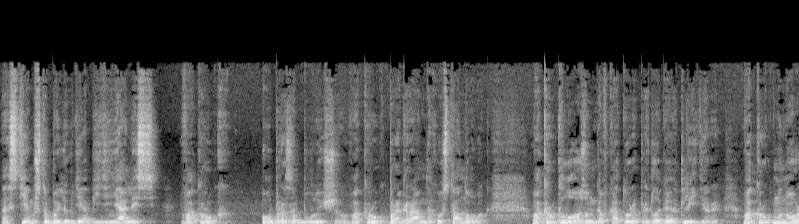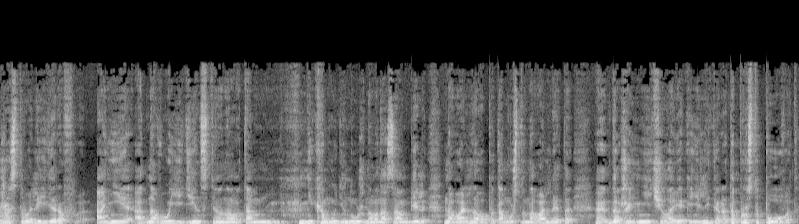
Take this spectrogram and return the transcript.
с тем, чтобы люди объединялись вокруг образа будущего, вокруг программных установок вокруг лозунгов, которые предлагают лидеры, вокруг множества лидеров, а не одного единственного, там никому не нужного на самом деле Навального, потому что Навальный это э, даже не человек и не лидер, это просто повод.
